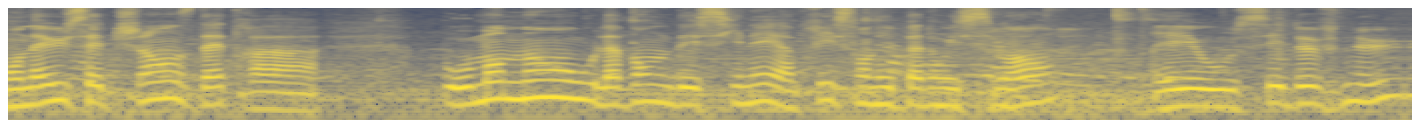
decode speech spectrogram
on a eu cette chance d'être au moment où la bande dessinée a pris son épanouissement et où c'est devenu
